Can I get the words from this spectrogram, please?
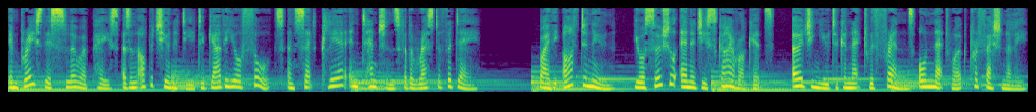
Embrace this slower pace as an opportunity to gather your thoughts and set clear intentions for the rest of the day. By the afternoon, your social energy skyrockets, urging you to connect with friends or network professionally.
